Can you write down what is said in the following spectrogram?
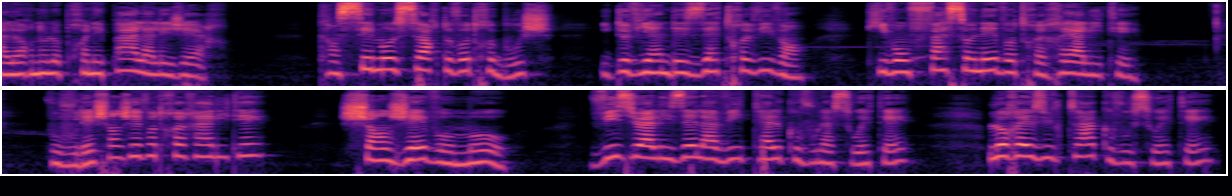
alors ne le prenez pas à la légère. Quand ces mots sortent de votre bouche, ils deviennent des êtres vivants qui vont façonner votre réalité. Vous voulez changer votre réalité? Changez vos mots. Visualisez la vie telle que vous la souhaitez, le résultat que vous souhaitez,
